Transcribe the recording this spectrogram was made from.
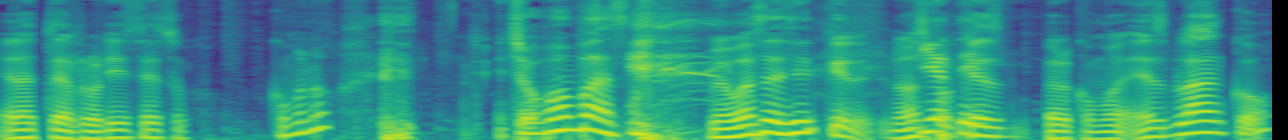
era terrorista eso. ¿Cómo no? Echó bombas. Me vas a decir que no es Fíjate. porque es, pero como es blanco,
